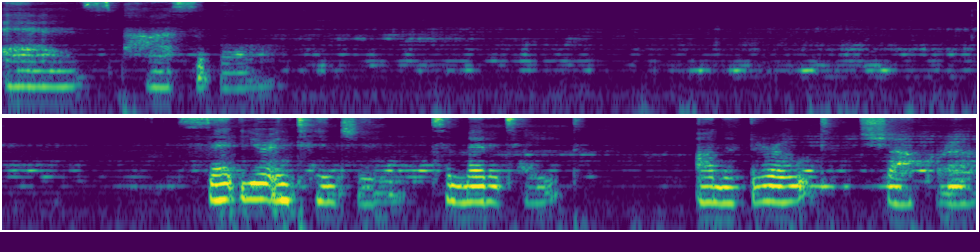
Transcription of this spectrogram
as possible. Set your intention to meditate on the throat chakra.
